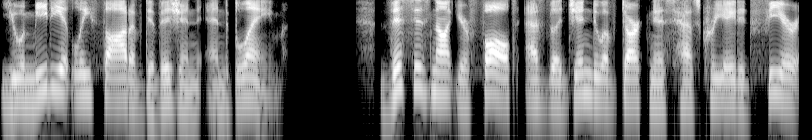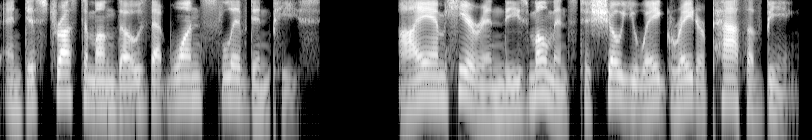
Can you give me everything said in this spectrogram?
you immediately thought of division and blame. This is not your fault, as the agenda of darkness has created fear and distrust among those that once lived in peace. I am here in these moments to show you a greater path of being.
